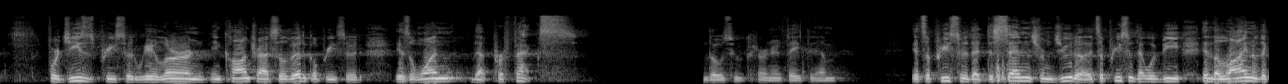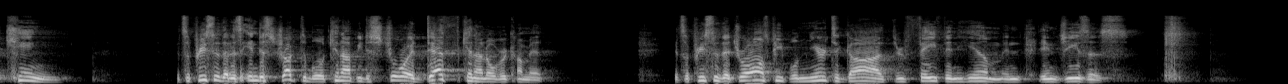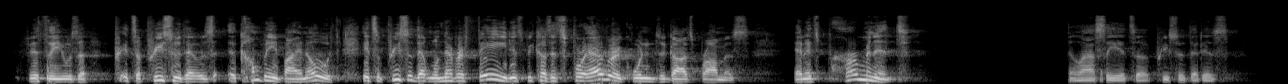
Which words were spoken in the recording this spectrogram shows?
For Jesus' priesthood, we learn, in contrast, the Levitical priesthood is the one that perfects those who turn in faith to him. It's a priesthood that descends from Judah. It's a priesthood that would be in the line of the king. It's a priesthood that is indestructible. It cannot be destroyed. Death cannot overcome it. It's a priesthood that draws people near to God through faith in Him, in, in Jesus. Fifthly, it was a, it's a priesthood that was accompanied by an oath. It's a priesthood that will never fade. It's because it's forever according to God's promise. And it's permanent. And lastly, it's a priesthood that is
